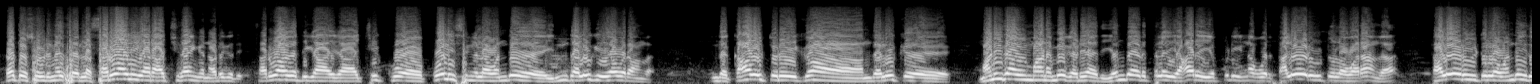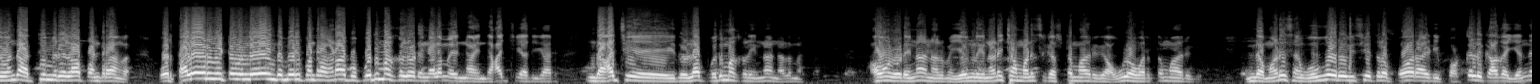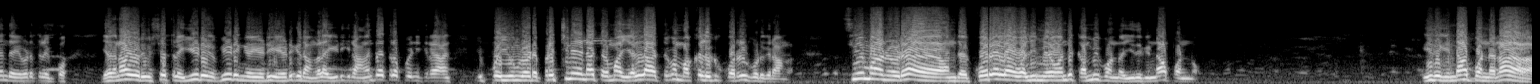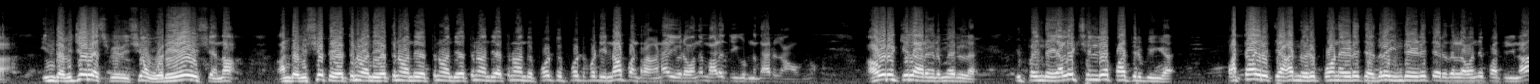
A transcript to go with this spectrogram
நேற்று சொல்றேனே தெரியல. சர்வாதிகார ஆட்சி தான் இங்க நடக்குது. சர்வாதிகார ஆட்சி போலீஸுங்களை வந்து இந்த அளவுக்கு ஏவுறாங்க. இந்த காவல்துறைக்கும் அந்த அளவுக்கு மனிதாபிமானமே கிடையாது. எந்த இடத்துல யாரு எப்படின்னா ஒரு தலைவர் வீட்டுல வராங்க. தலைவர் வீட்டுல வந்து இது வந்து அத்துமீறலா பண்றாங்க. ஒரு தலைவர் வீட்டு உள்ளே இந்த மாதிரி பண்றாங்கன்னா அப்போ பொதுமக்களோட நிலைமை என்ன? இந்த ஆட்சி அதிகாரம் இந்த ஆட்சி இதுல பொதுமக்கள் என்ன நிலைமை? அவங்களோட என்ன நிலைமை? எங்களுக்கு நினைச்சா மனசு கஷ்டமா இருக்கு அவ்வளோ வருத்தமா இருக்கு. இந்த மனுஷன் ஒவ்வொரு விஷயத்துல போராடி மக்களுக்காக எந்தெந்த இடத்துல இப்போ எதனா ஒரு விஷயத்துல ஈடு வீடுங்க எடு எடுக்கிறாங்களா இடிக்கிறாங்க அந்த இடத்துல போய் நிற்கிறாங்க இப்போ இவங்களோட பிரச்சனை என்ன தெரியுமா? எல்லாத்துக்கும் மக்களுக்கு குரல் கொடுக்குறாங்க. சீமானோட அந்த குரலை வலிமையை வந்து கம்மி பண்ணோம். இதுக்கு என்ன பண்ணோம்? இதுக்கு என்ன பண்ணனா இந்த விஜயலட்சுமி விஷயம் ஒரே விஷயம்தான். அந்த விஷயத்தை எத்தனை வந்து எத்தனை வந்து எத்தனை வந்து எத்தனை வந்து எத்தனை வந்து போட்டு போட்டு போட்டு என்ன பண்ணுறாங்கன்னா இவரை வந்து மேலே தூக்கி தான் இருக்காங்க ஒன்றும் அவரும் கீழே இறங்குற மாதிரி இல்லை. இப்போ இந்த எலெக்ஷன்லேயே பார்த்துருப்பீங்க. பத்தாயிரத்தி அறுநூறு போன இடைத்தேர்தலில் இந்த இடைத்தேர்தலில் வந்து பார்த்தீங்கன்னா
